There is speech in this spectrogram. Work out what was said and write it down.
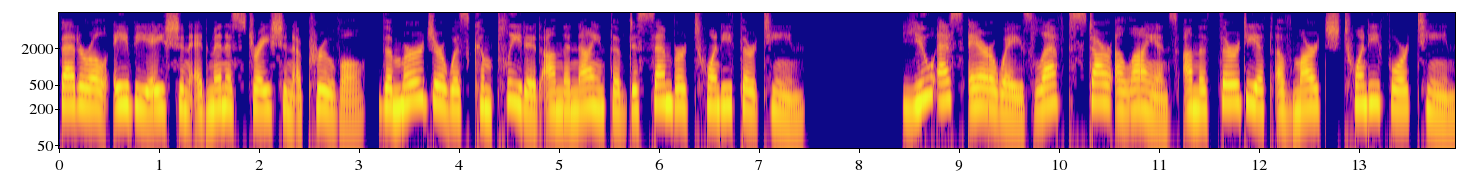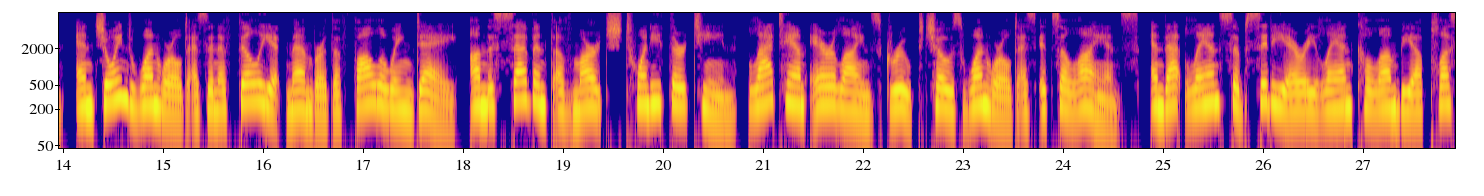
Federal Aviation Administration approval, the merger was completed on 9 December 2013. U.S. Airways left Star Alliance on 30 March 2014, and joined oneworld as an affiliate member the following day. On 7 March 2013, LATAM Airlines Group chose oneworld as its alliance, and that LAN subsidiary LAN Colombia plus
